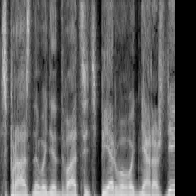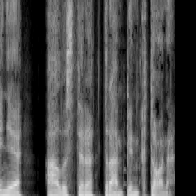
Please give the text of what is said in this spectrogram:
с празднования 21-го дня рождения Алластера Трампингтона.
